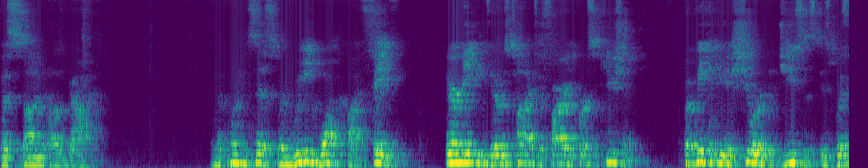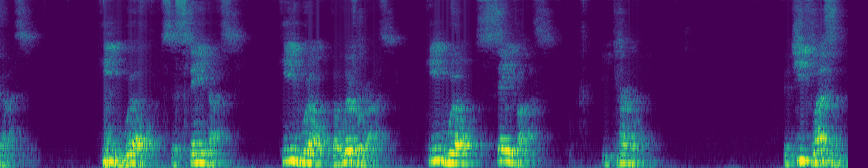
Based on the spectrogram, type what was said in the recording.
the Son of God. And the point is this when we walk by faith, there may be those times of fiery persecution, but we can be assured that Jesus is with us. He will sustain us, He will deliver us, He will save us eternally. The chief lesson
